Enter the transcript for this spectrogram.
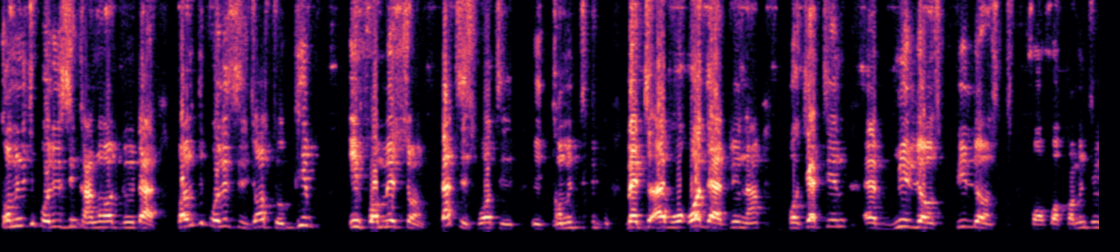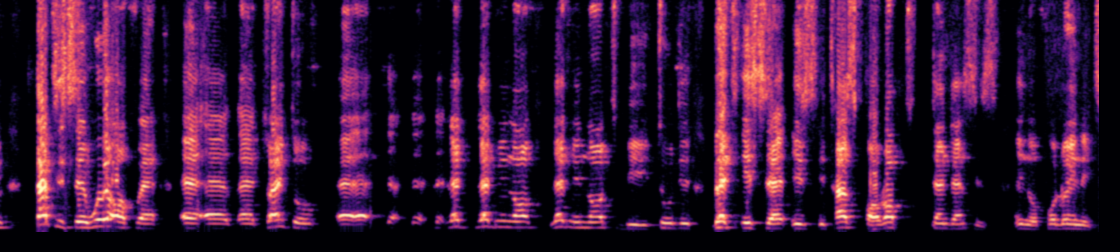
community policing cannot do that. Community policing is just to give information. That is what community. But uh, what they are doing now, budgeting uh, millions, billions for for community. That is a way of uh, uh, uh, uh trying to. let, let me not let me not be too deep, but it's, it's it has corrupt tendencies you know following it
